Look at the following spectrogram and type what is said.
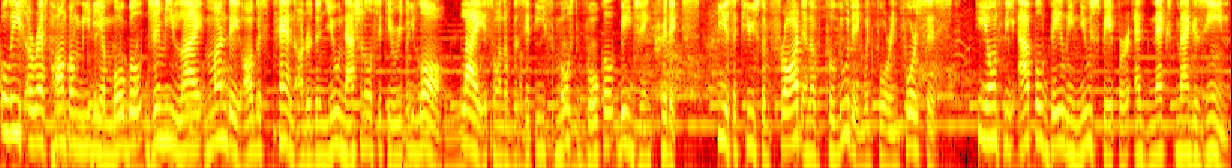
Police arrest Hong Kong media mogul Jimmy Lai Monday, August 10 under the new national security law. Lai is one of the city's most vocal Beijing critics. He is accused of fraud and of colluding with foreign forces. He owns the Apple Daily newspaper and Next magazine,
